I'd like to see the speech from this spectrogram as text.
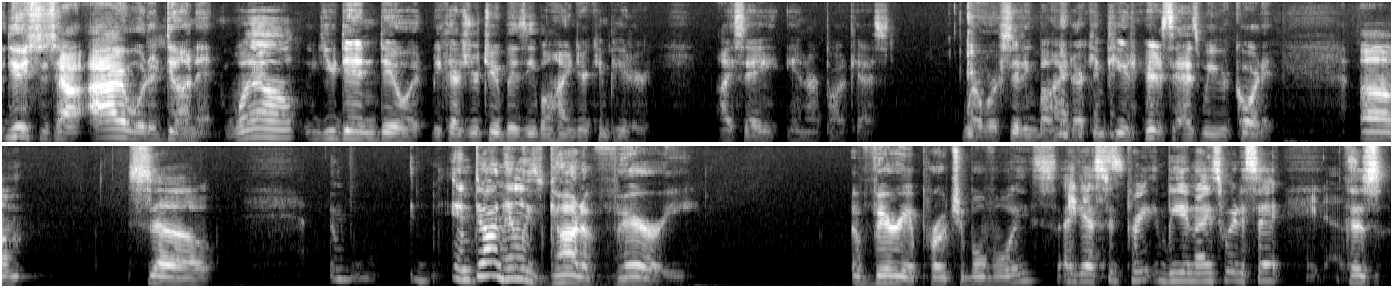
"This is how I would have done it." Well, you didn't do it because you're too busy behind your computer. I say in our podcast, where we're sitting behind our computers as we record it. Um, so, and Don Henley's got a very, a very approachable voice. I He guess does. would pre- be a nice way to say it. he does. Because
